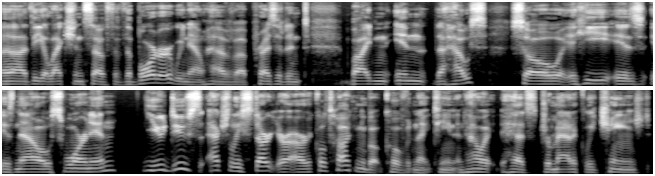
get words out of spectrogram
uh, the election south of the border. We now have uh, President Biden in the House, so he is is now sworn in you do actually start your article talking about COVID 19 and how it has dramatically changed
